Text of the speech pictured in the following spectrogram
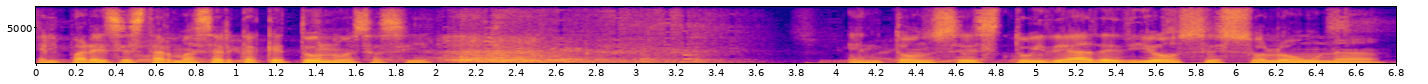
Él parece estar más cerca que tú, ¿no es así? Entonces, tu idea de Dios es solo una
